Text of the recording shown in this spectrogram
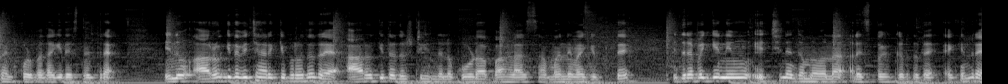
ಕಂಡುಕೊಳ್ಬೋದಾಗಿದೆ ಸ್ನೇಹಿತರೆ. ಇನ್ನು ಆರೋಗ್ಯದ ವಿಚಾರಕ್ಕೆ ಬರೋದಾದರೆ ಆರೋಗ್ಯದ ದೃಷ್ಟಿಯಿಂದಲೂ ಕೂಡ ಬಹಳ ಸಾಮಾನ್ಯವಾಗಿರ್ತದೆ ಇದರ ಬಗ್ಗೆ ನೀವು ಹೆಚ್ಚಿನ ಗಮನವನ್ನು ಹರಿಸಬೇಕಾಗಿರ್ತದೆ. ಯಾಕೆಂದರೆ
